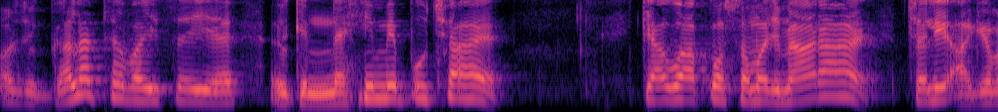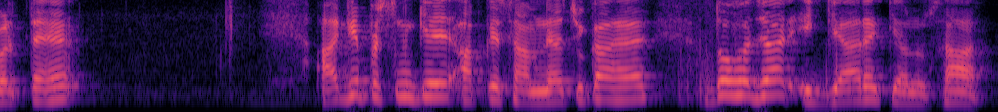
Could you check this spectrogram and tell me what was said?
और जो गलत है वही सही है, क्योंकि नहीं में पूछा है। क्या वो आपको समझ में आ रहा है? चलिए आगे बढ़ते हैं। आगे प्रश्न के आपके सामने आ चुका है। 2011 के अनुसार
